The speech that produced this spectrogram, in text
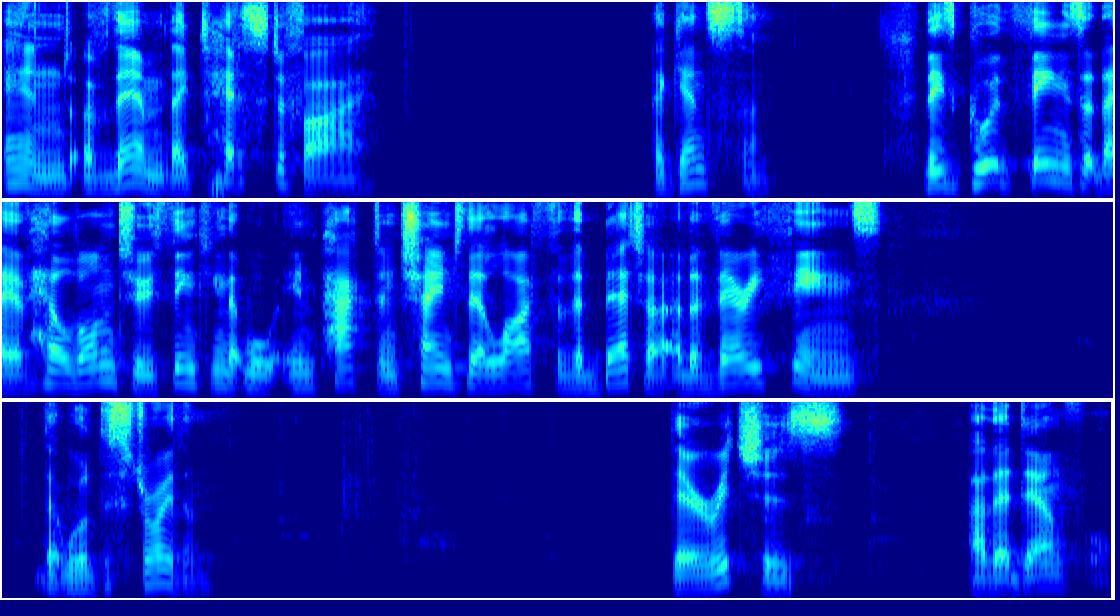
end of them. They testify against them. These good things that they have held on to, thinking that will impact and change their life for the better, are the very things that will destroy them. Their riches are their downfall.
